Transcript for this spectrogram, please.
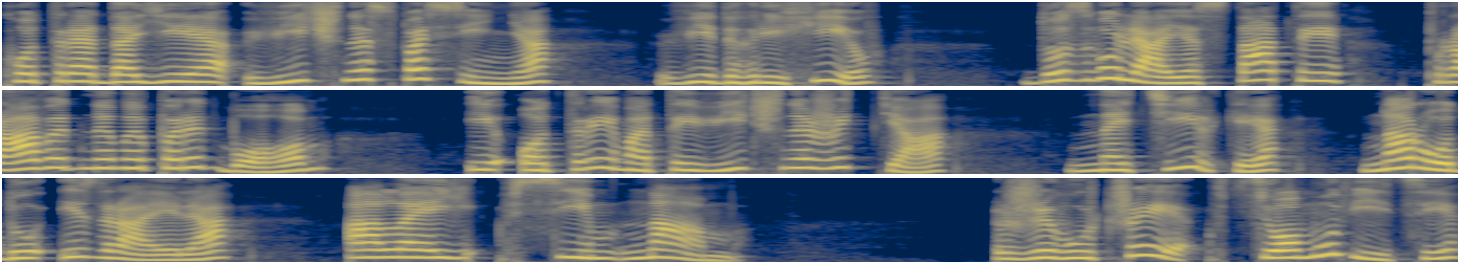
котре дає вічне спасіння від гріхів, дозволяє стати праведними перед Богом і отримати вічне життя не тільки народу Ізраїля, але й всім нам. Живучи в цьому віці,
